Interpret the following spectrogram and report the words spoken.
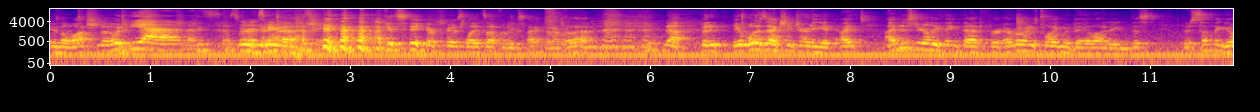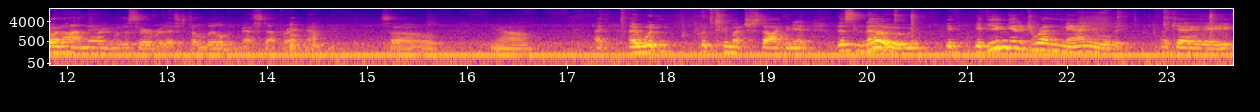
in the watch node. Yeah, that's, that's we what were I getting that. I could see your face lights up with excitement over that. no, but it, it was actually turning it. I, I just really think that for everyone who's playing with daylighting, just there's something going on there with the server that's just a little bit messed up right now. So, you know, I, I wouldn't put too much stock in it. This node, if, if you can get it to run manually, okay,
